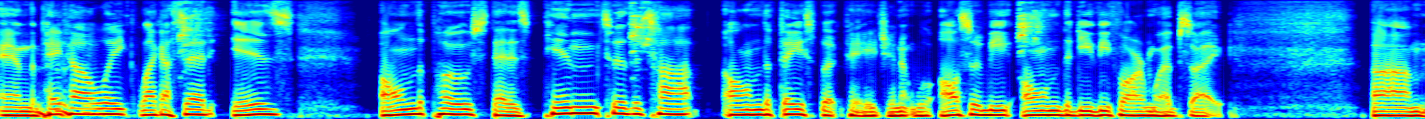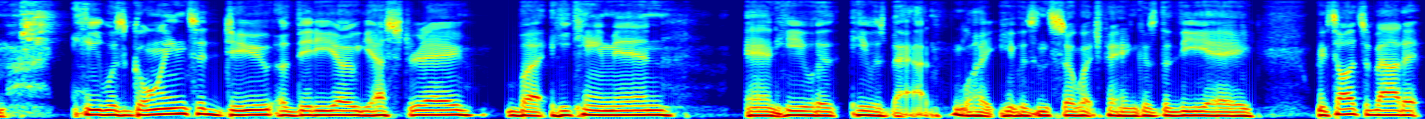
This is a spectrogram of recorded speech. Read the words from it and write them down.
And the PayPal link, like I said, is on the post that is pinned to the top on the Facebook page, and it will also be on the DV Farm website. Um, he was going to do a video yesterday, but he came in and he was he was bad. Like he was in so much pain because the VA. We've talked about it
